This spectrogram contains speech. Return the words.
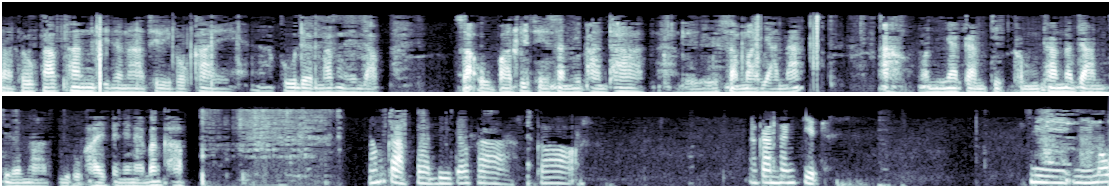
สาธุครับท่านจินตนาสิริภกไข่ผู้เดินมรรคในดับสัอุปาทิเสสนิพานธาตุหรือสัมมาญาณะอะวันนี้อาการจิตของท่านอาจารย์จินตนาสิริภกไข่เป็นยังไงบ้างครับ น้ำกลับสวัสดีเจ้าค่ะ ก็ อาการทางจิต มีมีเมื่อ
